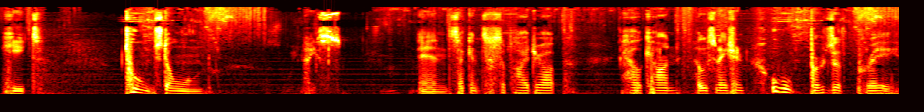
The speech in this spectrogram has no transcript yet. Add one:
Heat. Tombstone. Nice. And second supply drop. Halcyon hallucination. Ooh, birds of prey.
